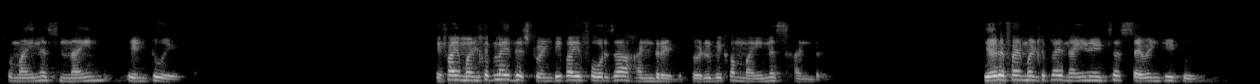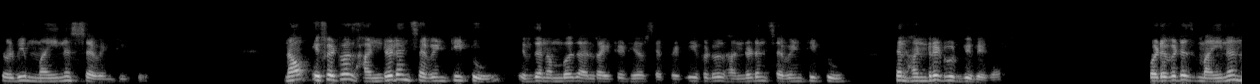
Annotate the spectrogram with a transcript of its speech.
So minus 9 into 8. If I multiply this, 25 fours are 100. So it will become minus 100. Here if I multiply 9 eights are 72. So it will be minus 72. Now, if it was 172, if the numbers, I'll write it here separately. If it was 172, then 100 would be bigger. But if it is minus,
